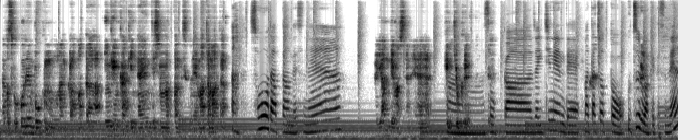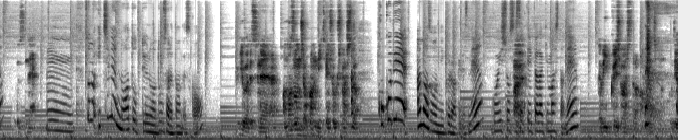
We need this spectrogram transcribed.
なんかそこで僕もなんかまた人間関係に悩んでしまったんですよね。またまた。あそうだったんですね病んでましたね。結局。そっかじゃあ1年でまたちょっと移るわけですねそうですね。うんその1年の後っていうのはどうされたんですか？次はですね、Amazon Japan に転職しました。ここで Amazon に来るわけですね。ご一緒させていただきましたね、びっくりしました。で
